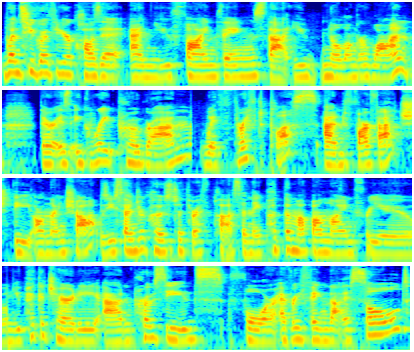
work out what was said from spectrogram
Once you go through your closet and you find things that you no longer want, there is a great program with Thrift Plus and Farfetch, the online shop. You send your clothes to Thrift Plus and they put them up online for you. You pick a charity and proceeds for everything that is sold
